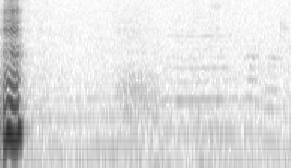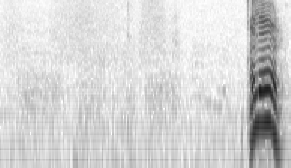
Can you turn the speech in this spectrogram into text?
Mm. Eller hur?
